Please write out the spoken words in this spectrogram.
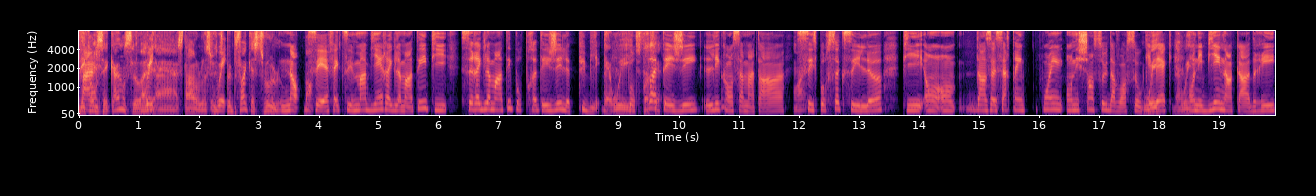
des conséquences là, à, à, cette heure. Là. Tu peux plus faire ce que tu veux. Là. Non, c'est effectivement bien réglementé. Puis c'est réglementé pour protéger le public. Ben oui, pour protéger les consommateurs. C'est pour ça que c'est là. Puis on, dans un certain point, on est chanceux d'avoir ça au Québec. Ben on est bien encadré.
